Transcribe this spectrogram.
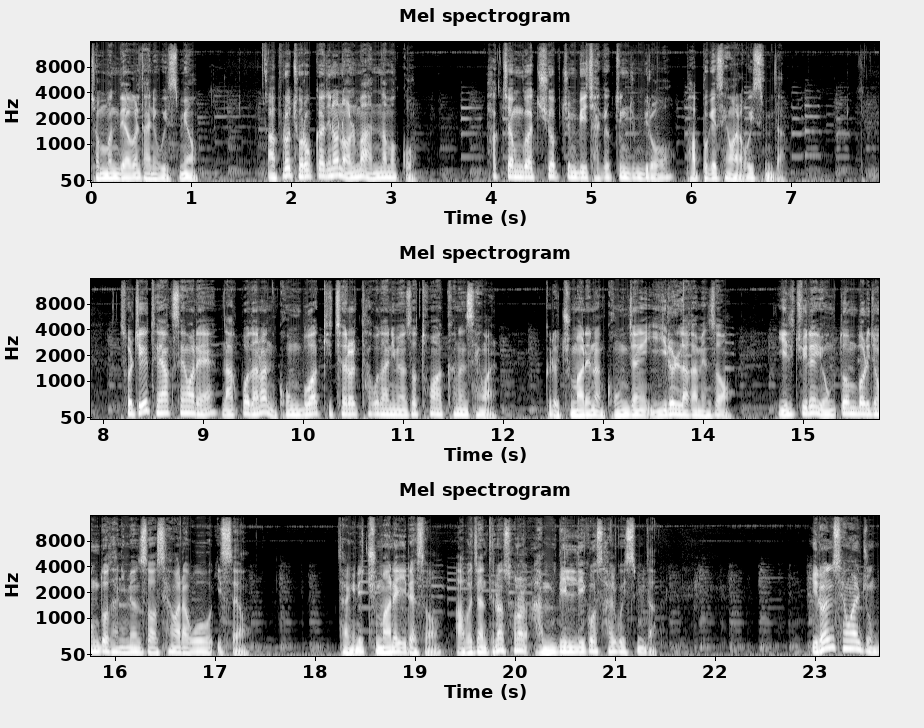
전문대학을 다니고 있으며 앞으로 졸업까지는 얼마 안 남았고 학점과 취업 준비, 자격증 준비로 바쁘게 생활하고 있습니다. 솔직히 대학 생활에 낙보다는 공부와 기차를 타고 다니면서 통학하는 생활, 그리고 주말에는 공장에 일을 나가면서 일주일에 용돈벌이 정도 다니면서 생활하고 있어요. 당연히 주말에 일해서 아버지한테는 손을 안 빌리고 살고 있습니다. 이런 생활 중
